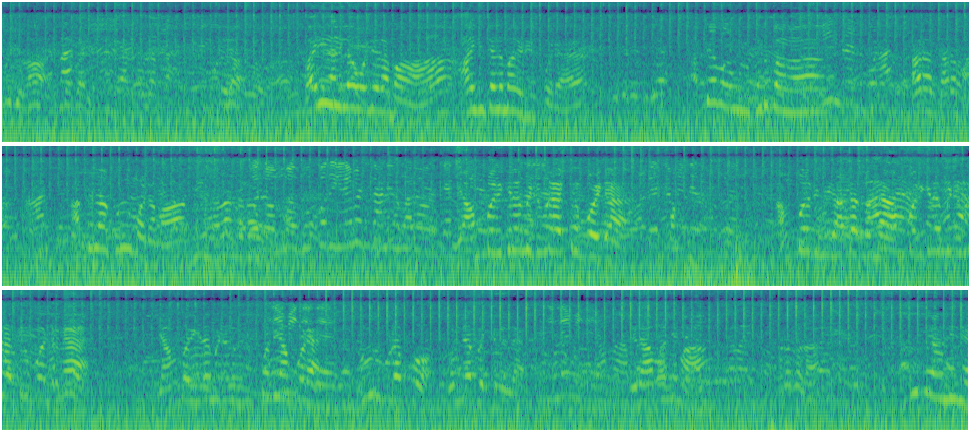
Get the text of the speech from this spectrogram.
ஓகேவா வயிறுலாம் ஒன்றும் இல்லைம்மா ஆஞ்சி தண்டமாக எடுக்க போகிறேன் அப்படியே உங்களுக்கு கொடுப்பாங்க. தரம் தரமா அப்படிலாம் கொடுக்க மாட்டேம்மா. மீன் நல்லா நீ ஐம்பது கிலோமீட்டர் கூட எடுத்துட்டு போயிட்டேன் ஐம்பது அதான் சொன்னேன். ஐம்பது கிலோமீட்டர் கூட எடுத்துட்டு போயிட்டுருங்க நீ ஐம்பது கிலோமீட்டர் முப்பது ஏன் போற நூறு கூட போ. ஒன்றே பிரச்சனை இல்லை. இது பரவாயில்ல சீக்கிரம் வந்தீங்க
